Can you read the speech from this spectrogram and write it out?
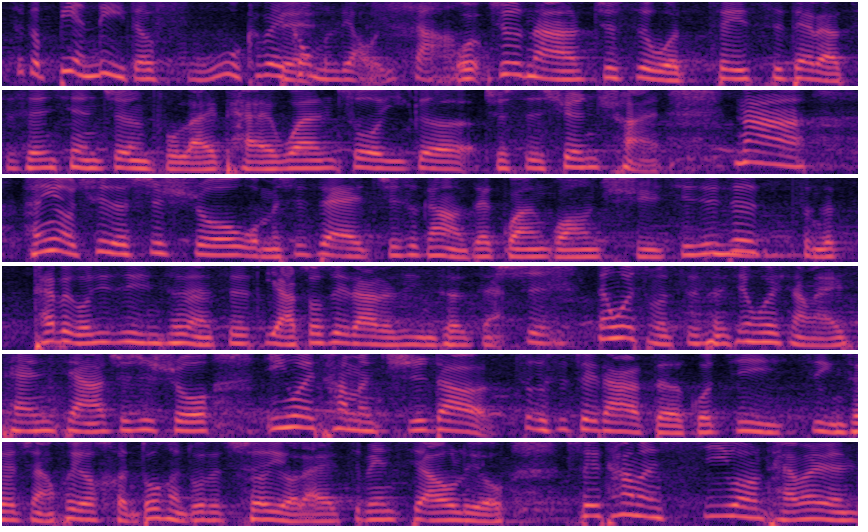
这个便利的服务，可不可以跟我们聊一下？我就拿就是我这一次代表慈城县政府来台湾做一个就是宣传。那很有趣的是说，我们是在就是刚好在观光区，其实这整个台北国际自行车展是亚洲最大的自行车展。是但为什么慈城县会想来参加？就是说，因为他们知道这个是最大的国际自行车展，会有很多很多的车友来这边交流，所以他们希望台湾人，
